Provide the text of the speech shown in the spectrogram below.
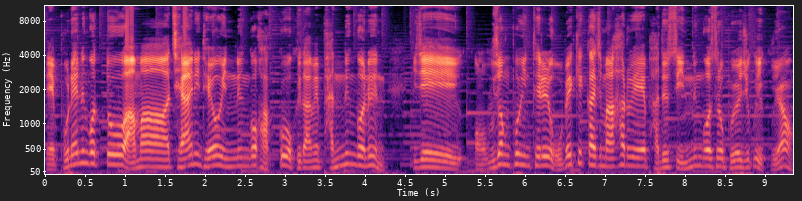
네, 보내는 것도 아마 제한이 되어 있는 것 같고 그 다음에 받는 거는 이제 어, 우정 포인트를 500개까지만 하루에 받을 수 있는 것으로 보여지고 있고요.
